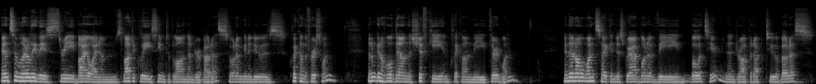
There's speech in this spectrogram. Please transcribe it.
And similarly, these three bio items logically seem to belong under About Us. So what I'm going to do is click on the first one, then I'm going to hold down the shift key and click on the third one. And then all at once I can just grab one of the bullets here and then drop it up to About Us.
